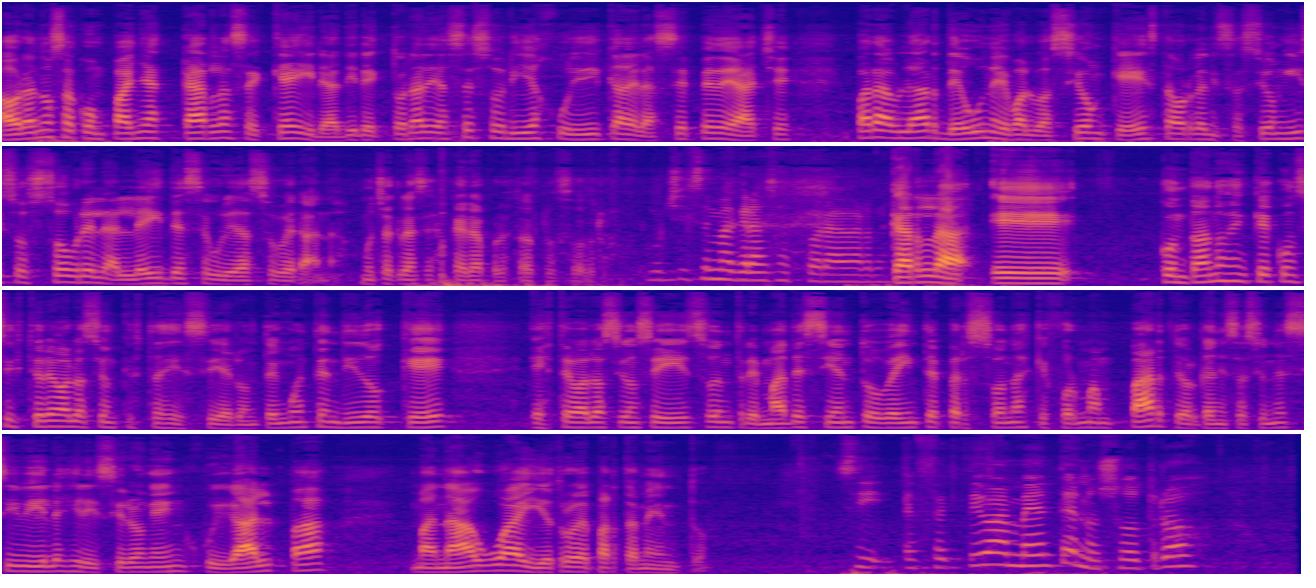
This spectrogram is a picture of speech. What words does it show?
Ahora nos acompaña Carla Sequeira, directora de asesoría jurídica de la CPDH, para hablar de una evaluación que esta organización hizo sobre la Ley de Seguridad Soberana. Muchas gracias, Carla, por estar con nosotros. Muchísimas gracias por habernos. Carla, eh, contanos en qué consistió la evaluación que ustedes hicieron. Tengo entendido que esta evaluación se hizo entre más de 120 personas que forman parte de organizaciones civiles y la hicieron en Huigalpa, Managua y otro departamento. Sí, efectivamente nosotros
